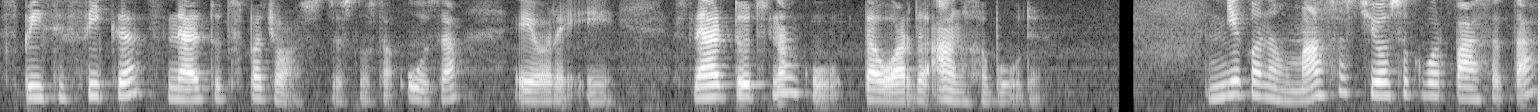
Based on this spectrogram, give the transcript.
specifieke sneltoets para JAWS. Dus nos ta usa e ore e sneltoets não ta worden aangeboden. Kan nog mais fastidioso por passa, tá?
